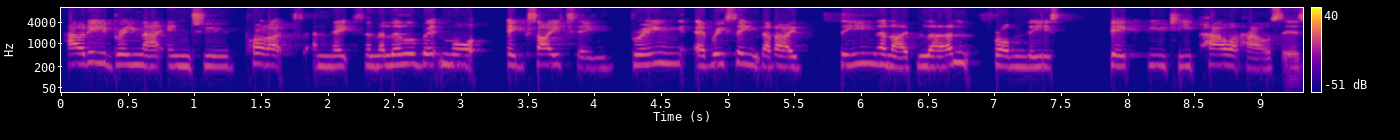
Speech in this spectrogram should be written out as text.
How do you bring that into products and make them a little bit more exciting? Bring everything that I've seen and I've learned from these big beauty powerhouses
